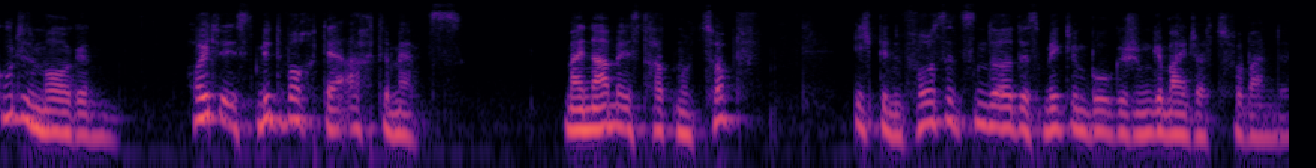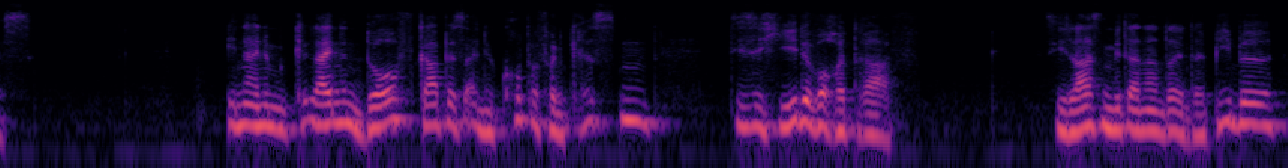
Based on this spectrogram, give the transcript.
Guten Morgen. Heute ist Mittwoch, der 8. März. Mein Name ist Hartmut Zopf. Ich bin Vorsitzender des Mecklenburgischen Gemeinschaftsverbandes. In einem kleinen Dorf gab es eine Gruppe von Christen, die sich jede Woche traf. Sie lasen miteinander in der Bibel,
